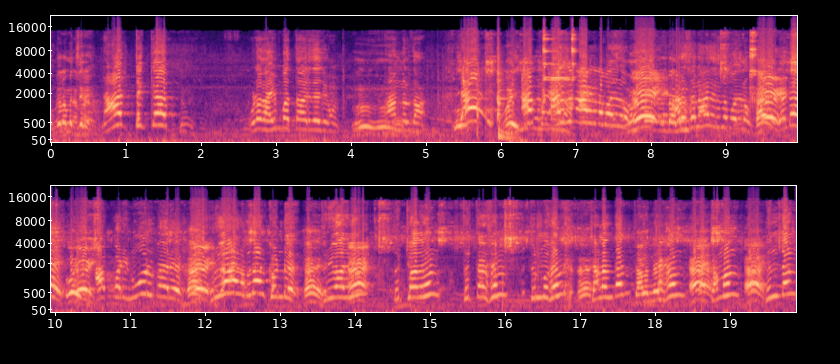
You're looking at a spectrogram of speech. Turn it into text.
முதலமைச்சர். நாட்டுக்கு உலக ஐம்பத்தாறு தேசம். நாங்கள் தான். அப்படி நூறு பேரு முதல் கொண்டு. துரியோதனன். துச்சோதனன் துர்தர்சன் துன்முகன். சலந்தன் ஏய். கமன். விந்தன்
